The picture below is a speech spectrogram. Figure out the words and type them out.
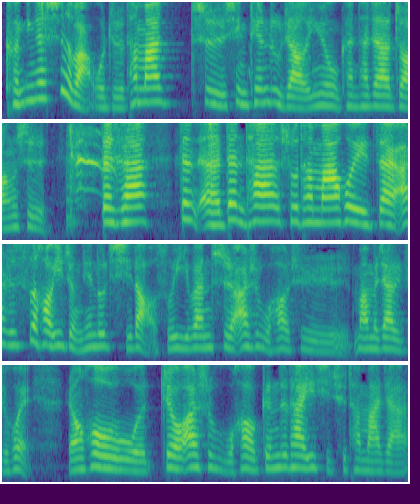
肯应该是的吧？我觉得他妈是信天主教的，因为我看他家的装饰，但是他，但呃，但他说他妈会在二十四号一整天都祈祷，所以一般是二十五号去妈妈家里聚会，然后我就二十五号跟着他一起去他妈家，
